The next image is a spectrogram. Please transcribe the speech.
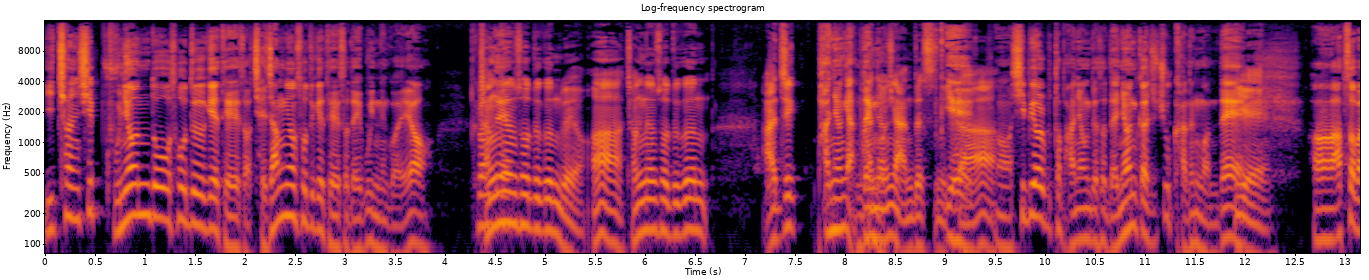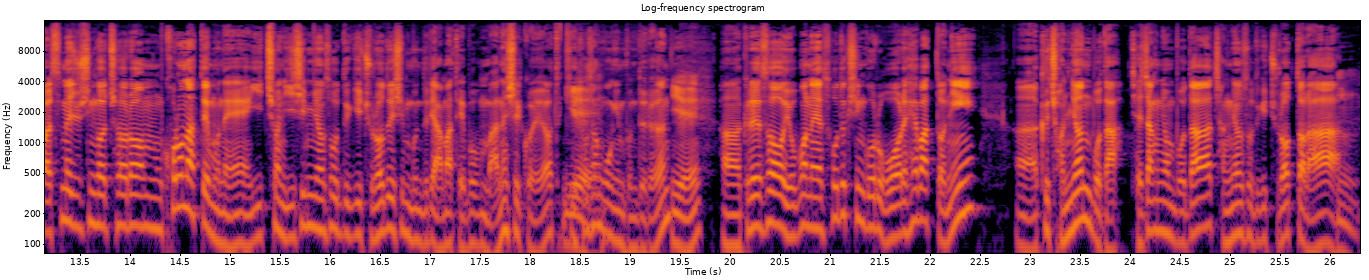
2019년도 소득에 대해서 재작년 소득에 대해서 내고 있는 거예요. 작년 소득은 왜요? 아, 작년 소득은 아직 반영이 안된 반영이 거죠. 안 됐으니까. 예. 어, 12월부터 반영돼서 내년까지 쭉 가는 건데 예. 어, 앞서 말씀해 주신 것처럼 코로나 때문에 2020년 소득이 줄어드신 분들이 아마 대부분 많으실 거예요. 특히 예. 소상공인 분들은. 예. 어, 그래서 요번에 소득 신고를 5월에 해봤더니 어, 그 전년보다 재작년보다 작년 소득이 줄었더라. 음.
